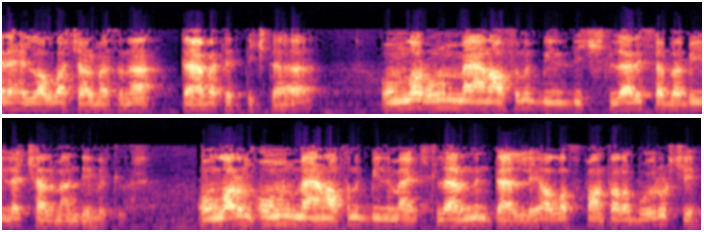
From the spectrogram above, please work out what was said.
iləhə illallah kəlməsinə dəvət etdikdə, onlar onun mənasını bildikləri səbəbi ilə kəlməni demirdilər. Onların onun mənasını bilməklərinin dəlili Allah subhanətə buyurur ki,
